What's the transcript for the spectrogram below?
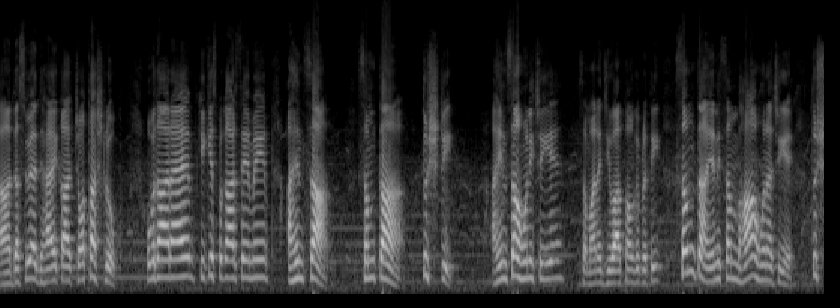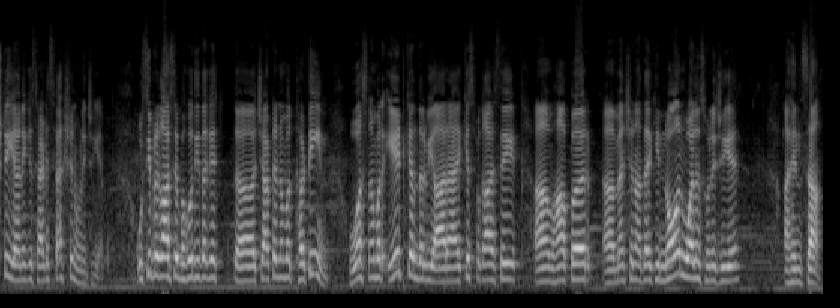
दसवें अध्याय का चौथा श्लोक। वो बता रहा है कि किस प्रकार से हमें अहिंसा, समता, तुष्टि, अहिंसा होनी चाहिए। सामान्य जीवात्माओं के प्रति समता, यानी संभाव होना चाहिए, तुष्टि, यानी कि सेटिस्फैक्शन होनी चाहिए। उसी प्रकार से भगवदगीता के chapter number thirteen verse number eight के अंदर भी आ रहा है, किस प्रकार से वहाँ पर मेंशन आता है कि नॉन वायलेंस होनी चाहिए, अहिंसा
